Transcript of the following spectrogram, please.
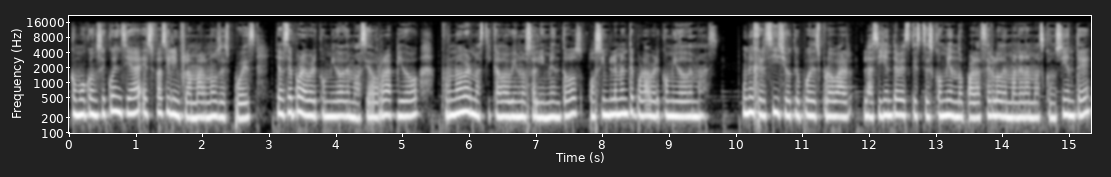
Como consecuencia, es fácil inflamarnos después, ya sea por haber comido demasiado rápido, por no haber masticado bien los alimentos o simplemente por haber comido de más. Un ejercicio que puedes probar la siguiente vez que estés comiendo para hacerlo de manera más consciente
